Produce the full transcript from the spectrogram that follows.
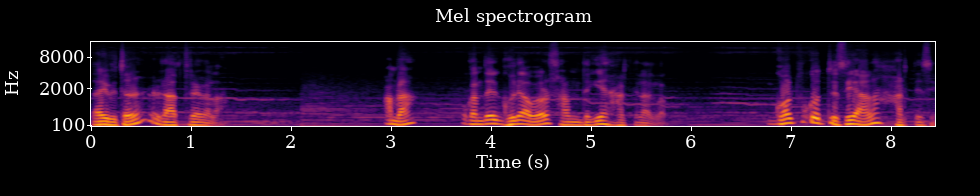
তাই ভিতরে রাত্রেবেলা আমরা ওখান থেকে ঘুরে আবার সামনে থেকে হাঁটতে লাগলাম। গল্প করতেছি আর হাঁটতেছি।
